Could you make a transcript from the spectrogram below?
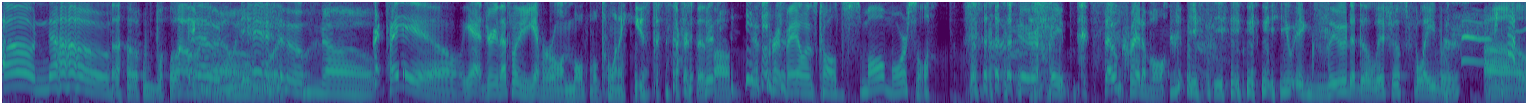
Oh no! Oh boy. Oh, no! No. Crit fail. Yeah, Drew, that's what you get for rolling multiple twenties to start this off. This crit fail is called small morsel. right. So critical. you, you- you exude a delicious flavor. Uh,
